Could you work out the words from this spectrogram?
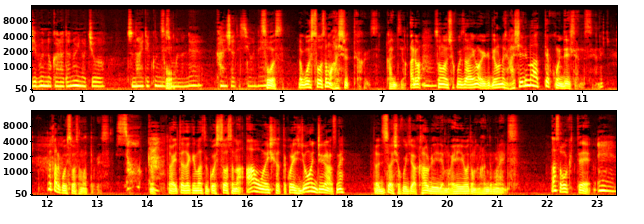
自分の体の命をつないでいくんですものね。感謝ですよね。そうです。ごちそうさま走るって書くんです。感じでは。あれは、その食材がいろんな人が走り回ってここに出てきたんですよね。だからごちそうさまってわけです。そうだからいただきますごちそうさま。ああ、美味しかった。これ非常に重要なんですね。だから実は食事はカロリーでも栄養でも何でもないんです。朝起きてええ。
